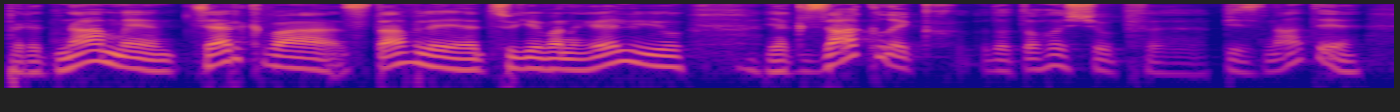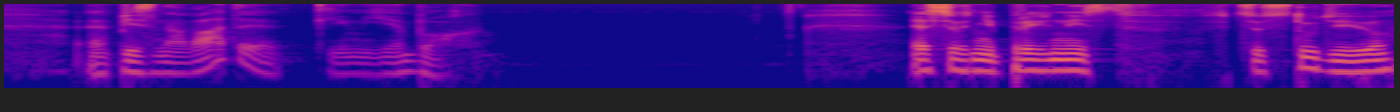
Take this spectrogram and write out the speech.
перед нами церква ставляє цю Євангелію як заклик до того, щоб е, пізнати, е, пізнавати, ким є Бог. Я сьогодні приніс в цю студію,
